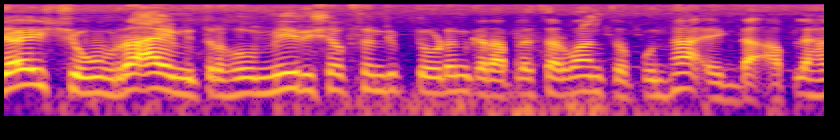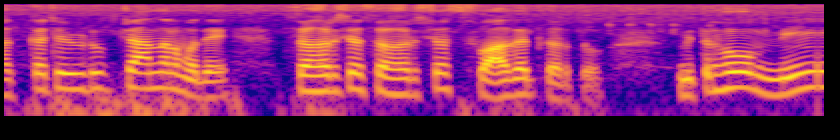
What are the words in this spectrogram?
जय शिवराय मित्र. हो मी रिषभ संदीप तोडणकर आपल्या सर्वांचं पुन्हा एकदा आपल्या हक्काच्या यूट्यूब चॅनलमध्ये सहर्ष सहर्ष स्वागत करतो. मित्र हो मी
